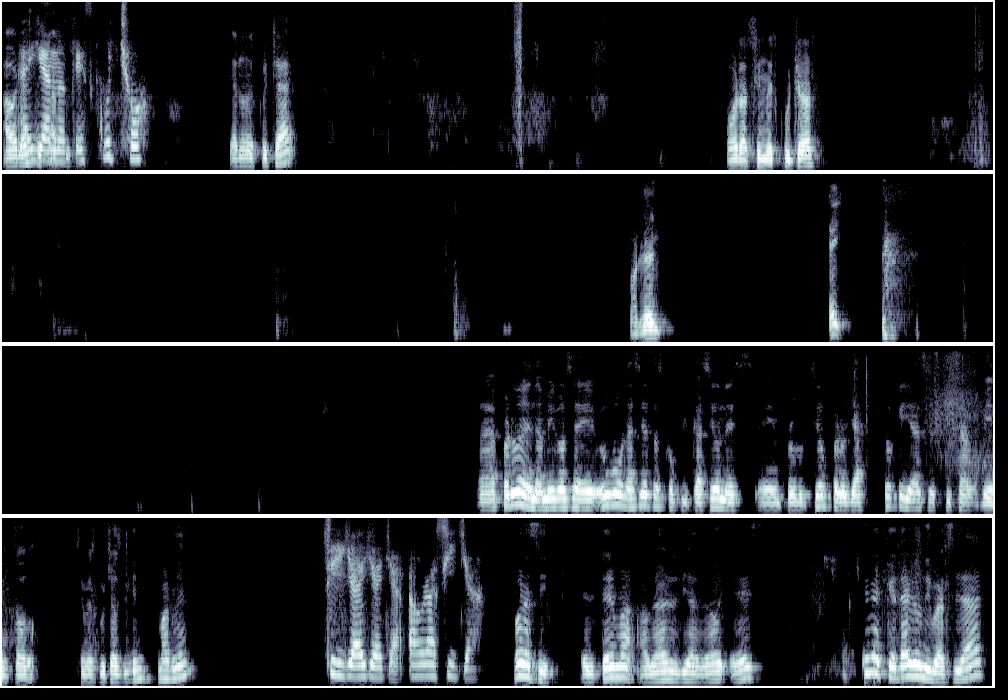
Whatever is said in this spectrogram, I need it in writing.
Ahora Ay, este ya no te escucho. ¿Ya no me escuchas? Ahora sí me escuchas. Marlene. ¡Ey! Ah, perdonen, amigos, eh, hubo unas ciertas complicaciones en producción, pero ya, creo que ya se escucha bien todo. ¿Se me escuchas bien, Marlene? Sí, ya, ya, ya. Ahora sí, ya. Ahora sí, el tema a hablar el día de hoy es, quedé en la universidad,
